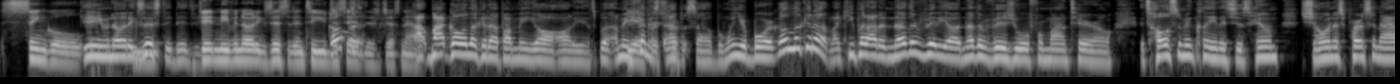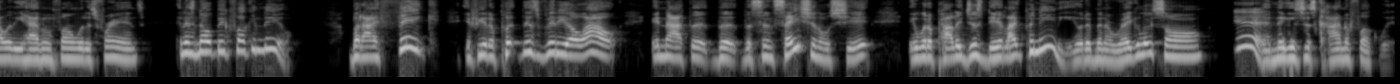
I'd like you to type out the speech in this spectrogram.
single, you didn't even know it existed, did you? didn't even know it existed until you just Go- said this just now. I, by go look it up, I mean y'all audience, but I mean Yeah, finish the sure. episode. But when you're bored, go look it up. Like he put out another video, another visual from Montero. It's wholesome and clean. It's just him showing his personality, having fun with his friends, and it's no big fucking deal. But I think if you'd have put this video out and not the the the sensational shit, it would have probably just did like Panini. It would have been a regular song yeah, that niggas just kind of fuck with.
